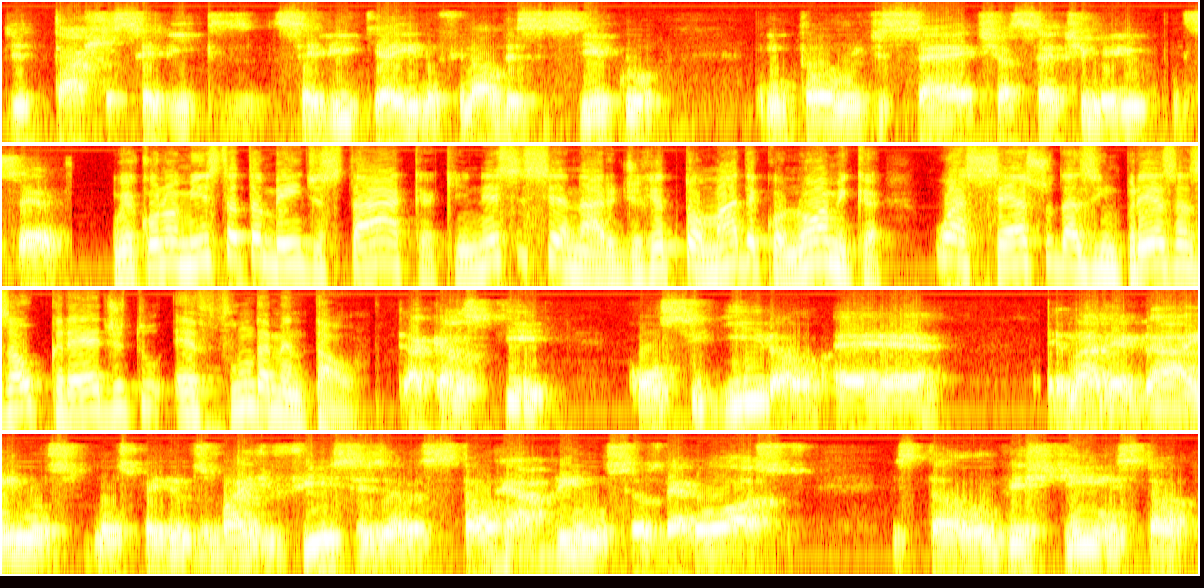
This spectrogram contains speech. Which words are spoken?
de taxa Selic, Selic aí no final desse ciclo em torno de 7 a 7,5%. O economista também destaca que, nesse cenário de retomada econômica, o acesso das empresas ao crédito é fundamental. Aquelas que conseguiram é, navegar aí nos, nos períodos mais difíceis, elas estão reabrindo seus negócios, estão investindo, estão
